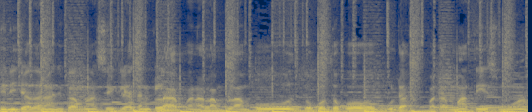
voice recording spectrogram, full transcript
ini di jalanan juga masih kelihatan gelap karena lampu-lampu toko-toko udah pada mati semua.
